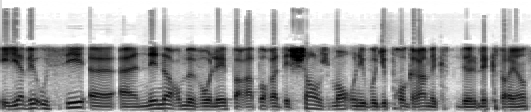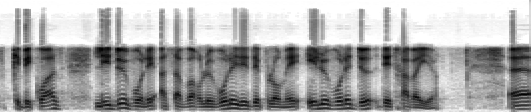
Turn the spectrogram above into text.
il y avait aussi euh, un énorme volet par rapport à des changements au niveau du programme de l'expérience québécoise. Les deux volets, à savoir le volet des diplômés et le volet de, des travailleurs. Euh,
